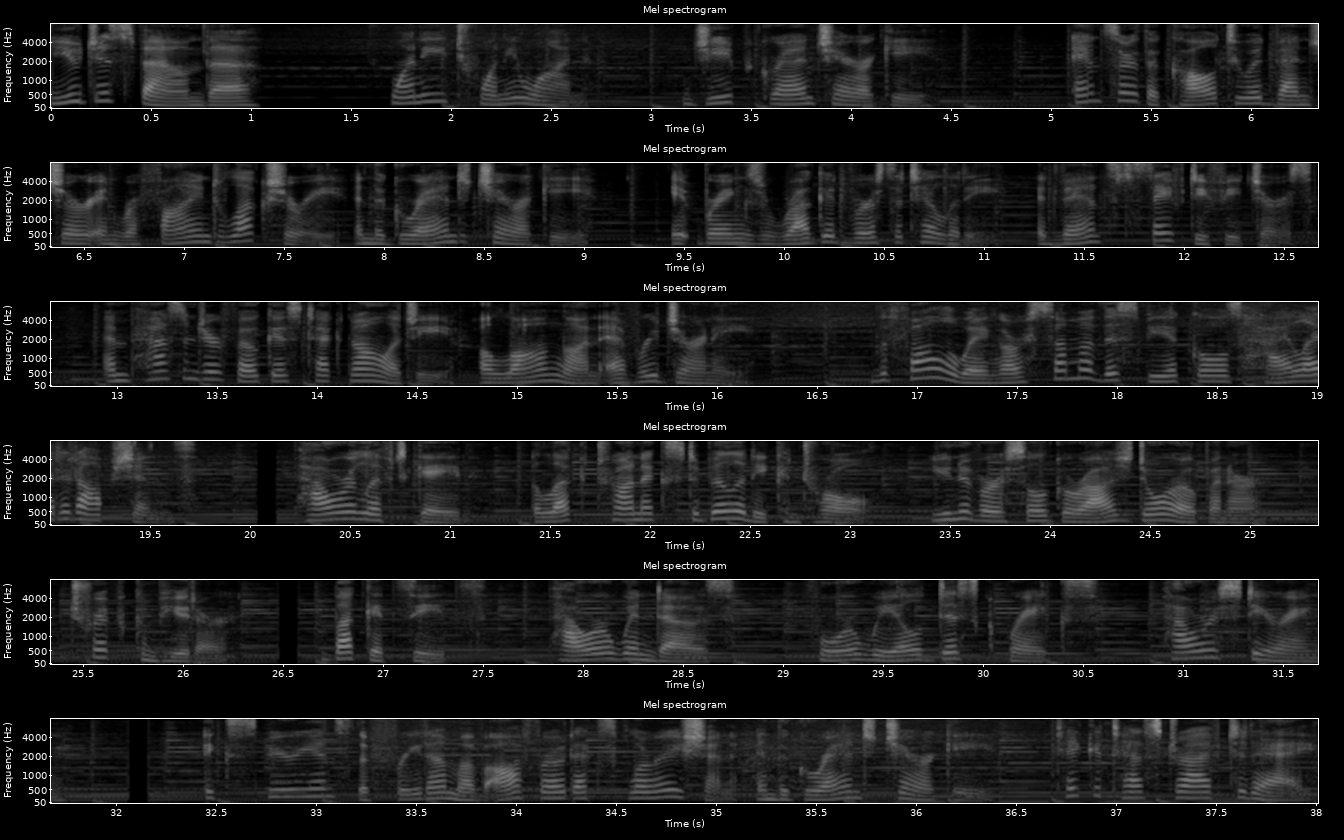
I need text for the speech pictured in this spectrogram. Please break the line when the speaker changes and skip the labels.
You just found the 2021 Jeep Grand Cherokee. Answer the call to adventure in refined luxury in the Grand Cherokee. It brings rugged versatility, advanced safety features, and passenger-focused technology along on every journey. The following are some of this vehicle's highlighted options. Power liftgate, electronic stability control, universal garage door opener, trip computer, bucket seats, power windows, four-wheel disc brakes, power steering. Experience the freedom of off-road exploration in the Grand Cherokee. Take a test drive today.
